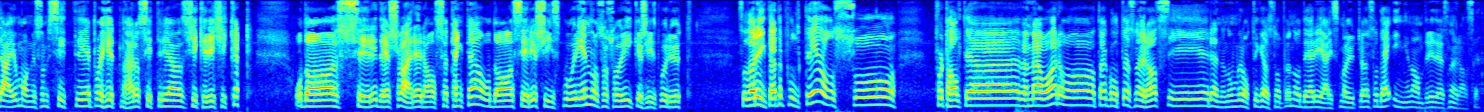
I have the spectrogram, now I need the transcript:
det er jo mange som sitter på hyttene her og sitter og kikker i kikkert. Og da ser de det svære raset, tenkte jeg. Og da ser de skispor inn, og så så de ikke skispor ut. Så da ringte jeg til politiet, og så fortalte jeg hvem jeg var, og at det har gått et snøras i renne nummer 80 i Gaustoppen, og det er jeg som har utløst. Og det er ingen andre i det snøraset.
